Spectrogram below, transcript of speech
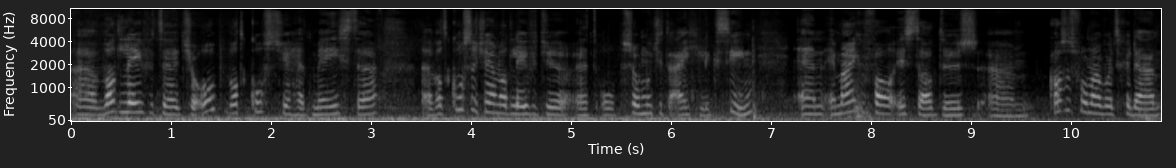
uh, wat levert het je op? Wat kost je het meeste? Uh, wat kost het je en wat levert je het op? Zo moet je het eigenlijk zien. En in mijn geval is dat dus, um, als het voor mij wordt gedaan,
